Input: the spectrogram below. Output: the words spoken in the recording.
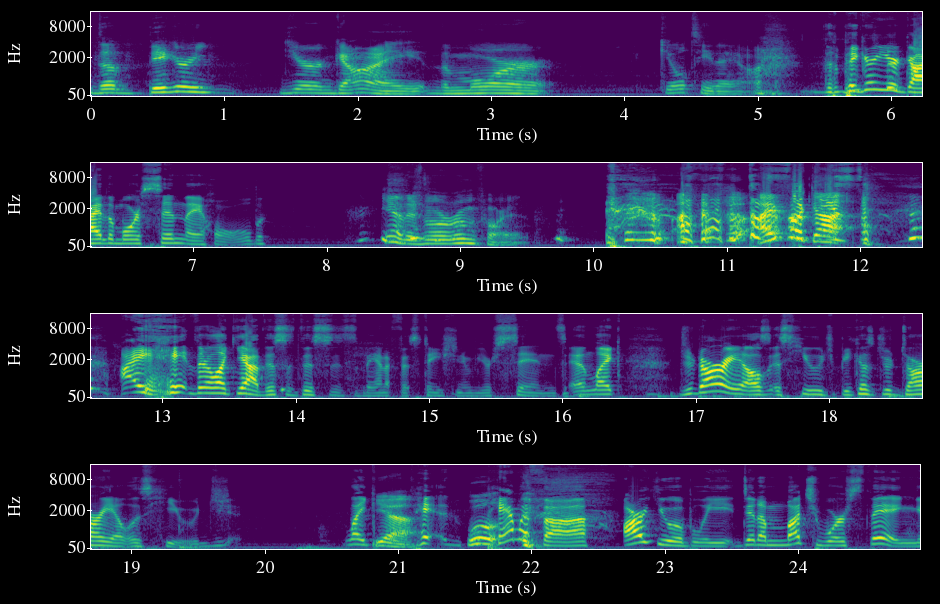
the bigger your guy, the more guilty they are. The bigger your guy, the more sin they hold. yeah, there's more room for it. I forgot. I hate. They're like, yeah, this is this is the manifestation of your sins, and like, Jodariel's is huge because Jodariel is huge. Like, Yeah. Pa- Well- Pamitha arguably did a much worse thing,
